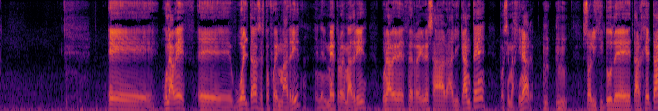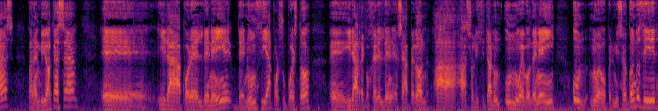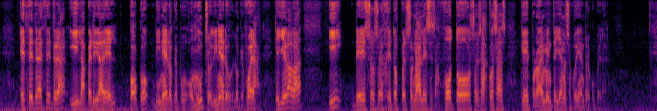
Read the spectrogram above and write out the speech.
Eh, una vez eh, vueltas, esto fue en Madrid, en el metro de Madrid, una vez regresa a Alicante, pues imaginar, solicitud de tarjetas para envío a casa, eh, ir a por el DNI, denuncia, por supuesto, ir a recoger el DNI, o sea, perdón, a, solicitar un, un, nuevo DNI, un nuevo permiso de conducir, etcétera, etcétera, y la pérdida de él, poco dinero que, o mucho dinero, lo que fuera, que llevaba, y de esos objetos personales, esas fotos o esas cosas que probablemente ya no se podían recuperar.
